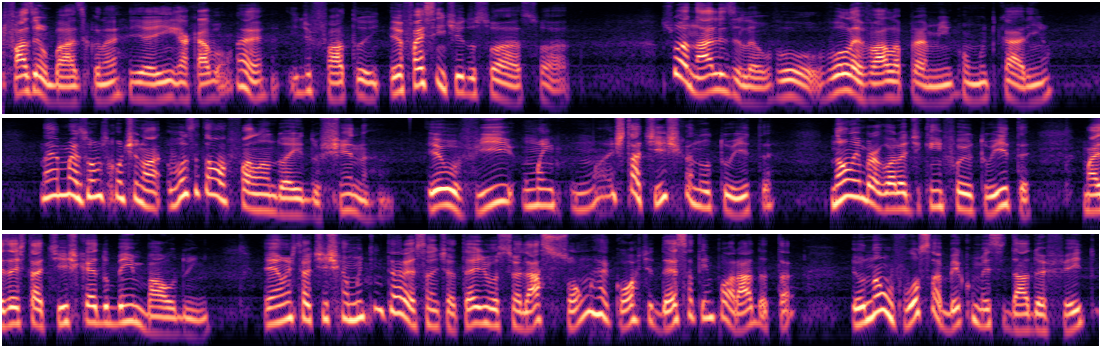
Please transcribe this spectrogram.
Fazem o básico, né? E aí acabam. É, e de fato, eu, faz sentido sua, sua, sua análise, Léo. Vou, vou levá-la para mim com muito carinho. Né? Mas vamos continuar. Você tava falando aí do China. Eu vi uma, uma estatística no Twitter. Não lembro agora de quem foi o Twitter, mas a estatística é do Ben Baldwin. É uma estatística muito interessante até de você olhar só um recorte dessa temporada, tá? Eu não vou saber como esse dado é feito,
